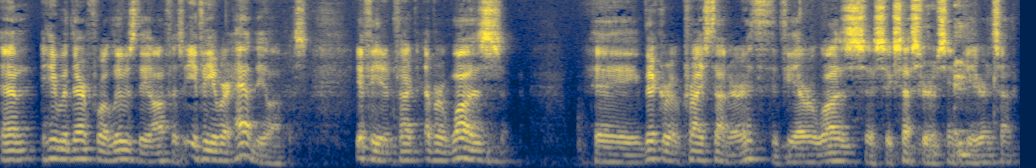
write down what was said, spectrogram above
and he would therefore lose the office if he ever had the office. If he, in fact, ever was a vicar of Christ on earth, if he ever was a successor of St. Peter and so on,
